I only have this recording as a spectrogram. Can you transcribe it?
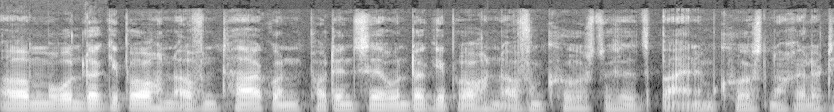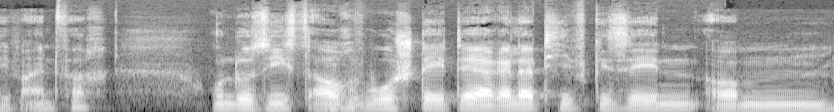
ähm, runtergebrochen auf den Tag und potenziell runtergebrochen auf den Kurs. Das ist jetzt bei einem Kurs noch relativ einfach. Und du siehst auch, wo steht der relativ gesehen ähm,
